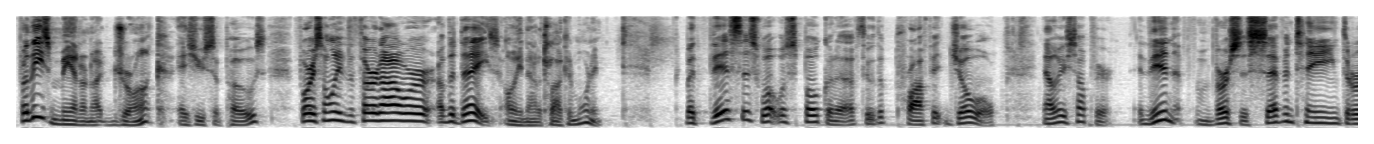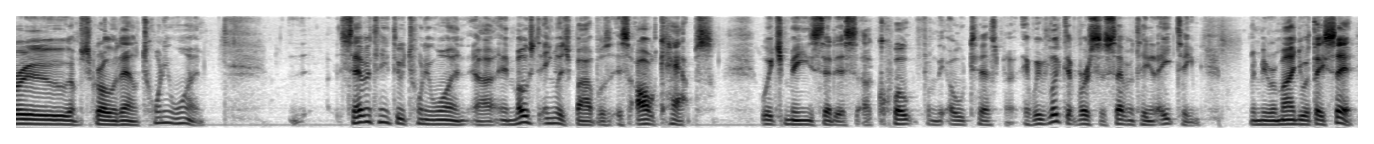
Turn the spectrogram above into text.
For these men are not drunk, as you suppose, for it's only the third hour of the day, it's only nine o'clock in the morning. But this is what was spoken of through the prophet Joel. Now let me stop here. Then from verses 17 through, I'm scrolling down, 21. 17 through 21, uh, in most English Bibles, it's all caps, which means that it's a quote from the Old Testament. And we've looked at verses 17 and 18. Let me remind you what they said.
